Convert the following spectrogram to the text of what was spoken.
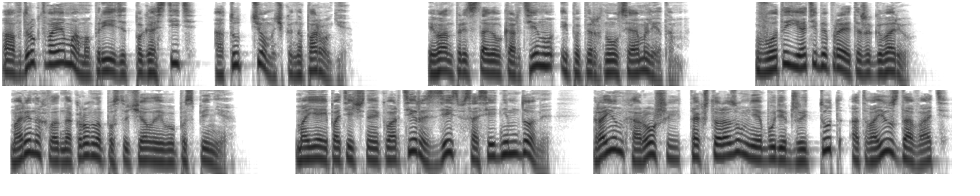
А вдруг твоя мама приедет погостить, а тут Тёмочка на пороге?» Иван представил картину и поперхнулся омлетом. «Вот и я тебе про это же говорю». Марина хладнокровно постучала его по спине. «Моя ипотечная квартира здесь, в соседнем доме. Район хороший, так что разумнее будет жить тут, а твою сдавать».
